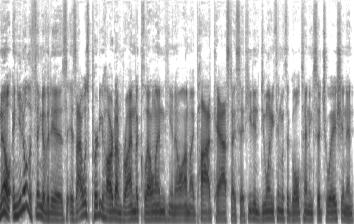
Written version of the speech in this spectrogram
No, and you know the thing of it is, is I was pretty hard on Brian MacLellan. You know, on my podcast, I said he didn't do anything with the goaltending situation, and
